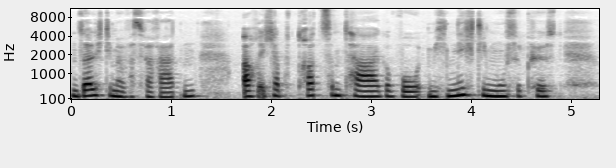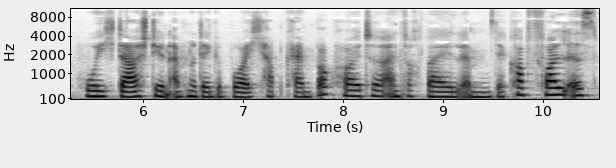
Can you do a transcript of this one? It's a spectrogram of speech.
und soll ich dir mal was verraten? Auch ich habe trotzdem Tage, wo mich nicht die Muße küsst, wo ich dastehe und einfach nur denke, boah, ich habe keinen Bock heute, einfach weil ähm, der Kopf voll ist.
